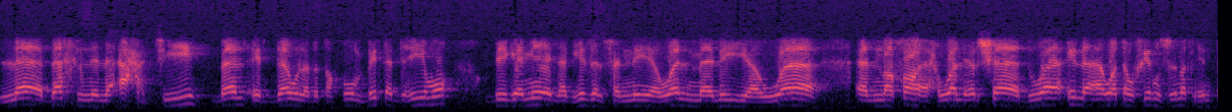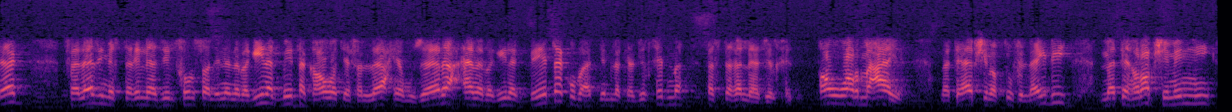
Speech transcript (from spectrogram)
لا دخل لأحد فيه بل الدولة بتقوم بتدعيمه بجميع الأجهزة الفنية والمالية والنصائح والإرشاد وإلى وتوفير مستلزمات الإنتاج فلازم يستغل هذه الفرصة لأن أنا باجي لك بيتك أهوت يا فلاح يا مزارع أنا باجي لك بيتك وبقدم لك هذه الخدمة فاستغل هذه الخدمة. طور معايا. ما تقفش مكتوف الأيدي ما تهربش مني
